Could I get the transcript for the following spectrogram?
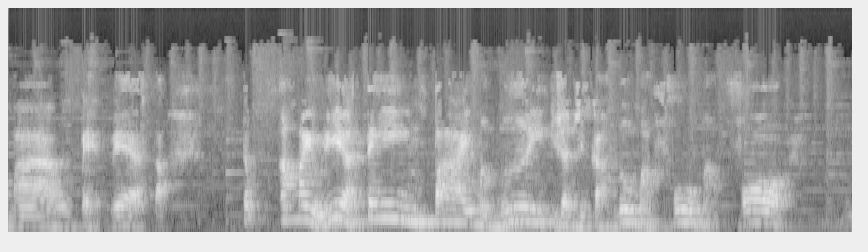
mal, perverso. Tá? Então, a maioria tem um pai, uma mãe que já desencarnou, uma avó, uma avó, um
